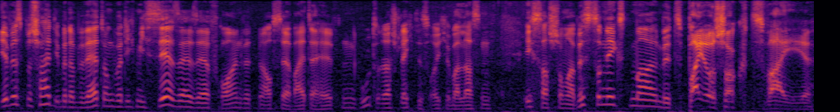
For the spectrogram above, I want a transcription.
ihr wisst Bescheid, über eine Bewertung würde ich mich sehr, sehr, sehr freuen, wird mir auch sehr weiterhelfen. Gut oder schlecht ist euch überlassen. Ich sag schon mal bis zum nächsten Mal mit Bioshock 2.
